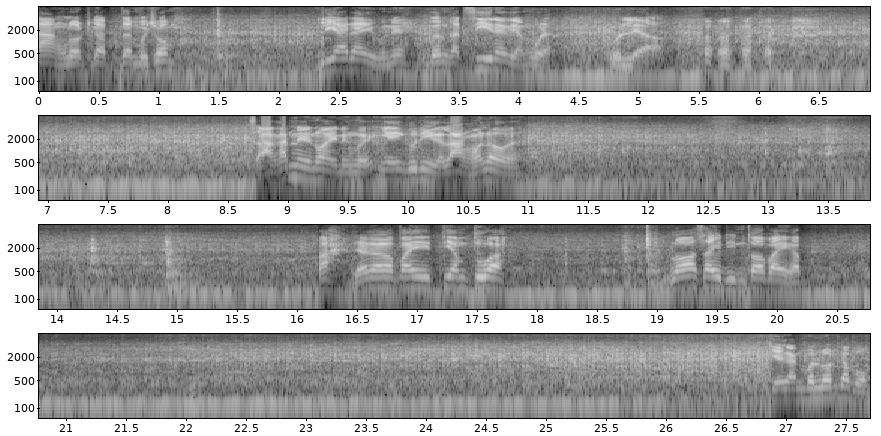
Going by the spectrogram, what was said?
ล่างรถครับท่านผู้ชม เลียได้หุ่นนี่เบิ่งคัดซี่ในเวียงหุ่นอะหุ่นเลยอะสากันหน่อยๆหนึ่งเว้ยไงกูนี่ก็ล่างมาแล้วเว้ยไปเดี๋ยวเราไปเตรียมตัวรอใส่ดินต่อไปครับเจอกันบนรถครับผม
